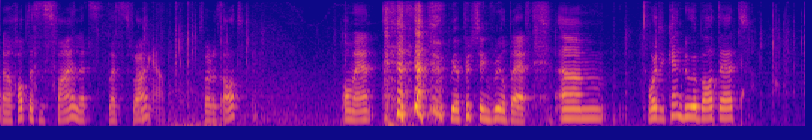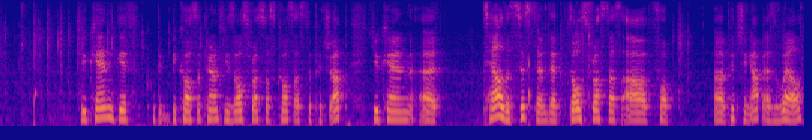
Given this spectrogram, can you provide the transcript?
I uh, hope this is fine. Let's let's try. Try this out. Oh man, we are pitching real bad. Um, what you can do about that, you can give, because apparently those thrusters cause us to pitch up, you can uh, tell the system that those thrusters are for uh, pitching up as well.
